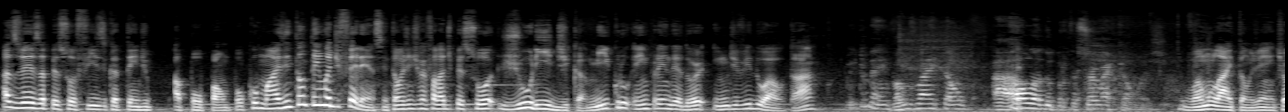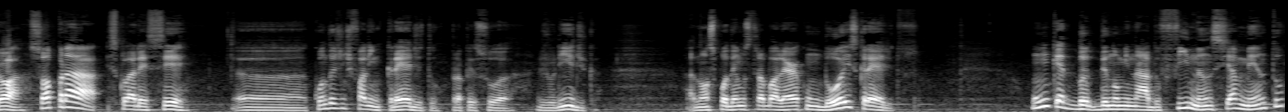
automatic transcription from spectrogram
Às vezes a pessoa física tende a poupar um pouco mais, então tem uma diferença. Então a gente vai falar de pessoa jurídica, microempreendedor individual, tá? Muito bem, vamos lá então. A aula do professor Marcão hoje. Vamos lá então, gente. Ó, só para esclarecer, ah, quando a gente fala em crédito para pessoa jurídica, nós podemos trabalhar com dois créditos. Um que é do- denominado financiamento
